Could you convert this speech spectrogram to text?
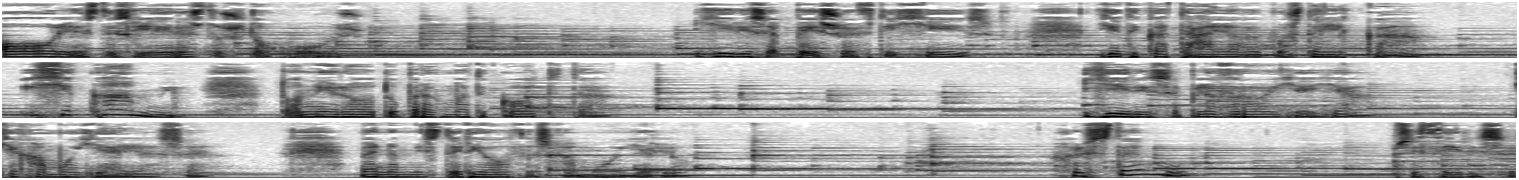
όλες τις λίρες τους φτωχούς. Γύρισε πίσω ευτυχής γιατί κατάλαβε πως τελικά είχε κάνει το όνειρό του πραγματικότητα. Γύρισε πλευρό η γιαγιά και χαμογέλασε με ένα μυστηριώδες χαμόγελο. «Χριστέ μου», ψιθύρισε,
